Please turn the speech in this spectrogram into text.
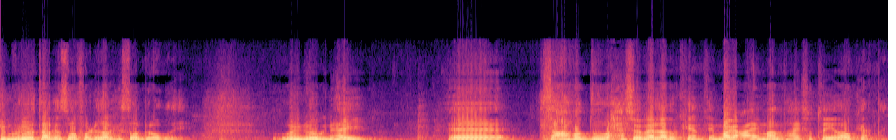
jamhuuriyadda halkan soo fadhido halka ka soo bilowday waynu ognahay saxaafaddu waxa somaliland u keentay magaca ay maanta haysato iyadaa u keentay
